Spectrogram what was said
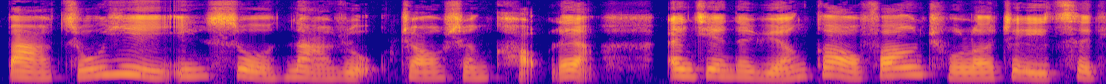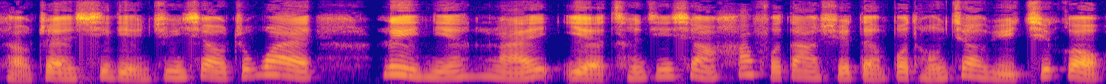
把族裔因素纳入招生考量。案件的原告方除了这一次挑战西点军校之外，历年来也曾经向哈佛大学等不同教育机构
